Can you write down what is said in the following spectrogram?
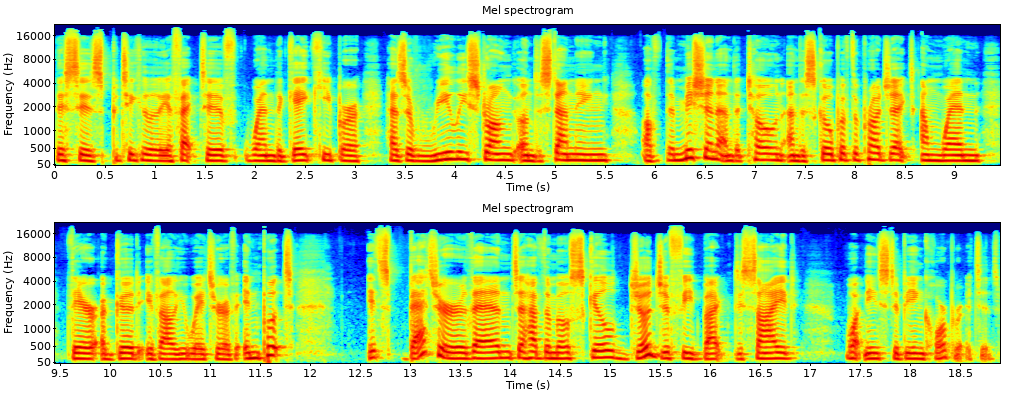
this is particularly effective when the gatekeeper has a really strong understanding of the mission and the tone and the scope of the project, and when they're a good evaluator of input. It's better than to have the most skilled judge of feedback decide what needs to be incorporated.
